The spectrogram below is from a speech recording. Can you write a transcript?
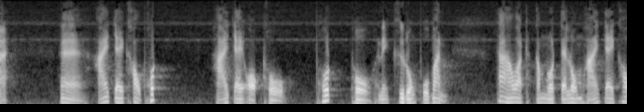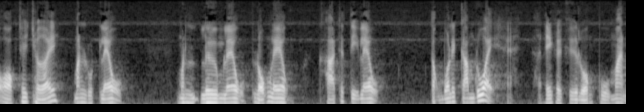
ฮะหายใจเข้าพุทหายใจออกโธพุทโธอันนี้คือหลวงปู่มั่น ถ้าว่ากำหนดแต่ลมหายใจเข้าออกเฉยๆมันหลุดเร็ว มันลืมเร็ว หลงเร็ว ขาดสติเร็ว ต้องบริกรรมด้วย อันนี้ก็คือหลวงปู่มั่น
